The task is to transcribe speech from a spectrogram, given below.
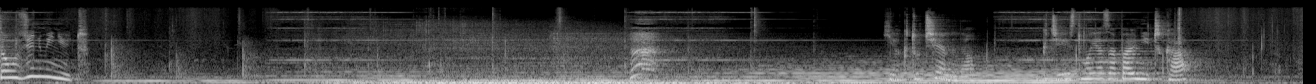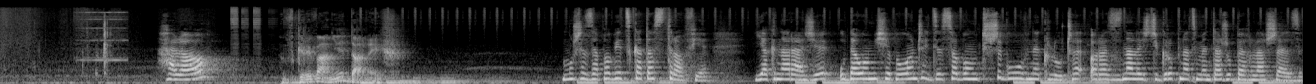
dans une minute. Jak tu ciemno. Gdzie jest moja zapalniczka? Halo? Wgrywanie danych. Muszę zapobiec katastrofie. Jak na razie udało mi się połączyć ze sobą trzy główne klucze oraz znaleźć grób na cmentarzu Père Lachaise.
